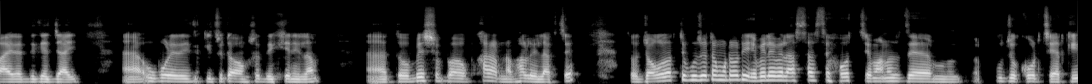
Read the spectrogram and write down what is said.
বাইরের দিকে যাই। উপরের কিছুটা অংশ দেখিয়ে নিলাম। তো বেশ খারাপ না, ভালোই লাগছে। তো জগদ্ধাত্রী পুজোটা মোটামুটি এভেলেবেল আস্তে আস্তে হচ্ছে, মানুষ যে পুজো করছে আর কি।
